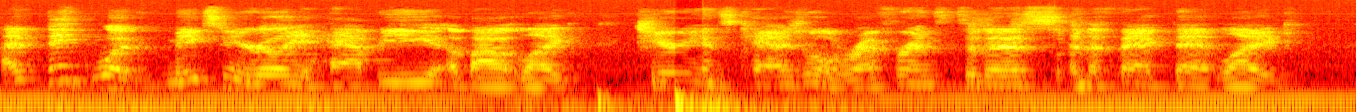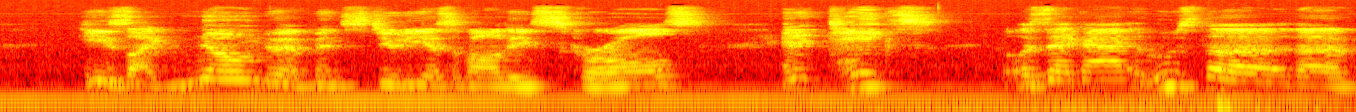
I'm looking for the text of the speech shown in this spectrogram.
I think what makes me really happy about like Tyrion's casual reference to this and the fact that like he's like known to have been studious of all these scrolls and it takes was that guy who's the the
